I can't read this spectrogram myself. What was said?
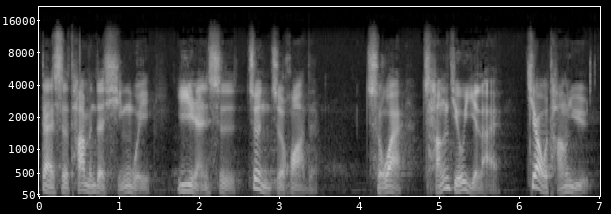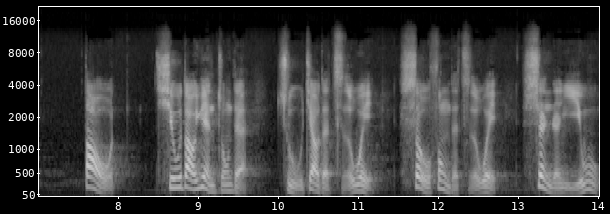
但是他们的行为依然是政治化的。此外，长久以来，教堂与道修道院中的主教的职位、受奉的职位。圣人遗物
